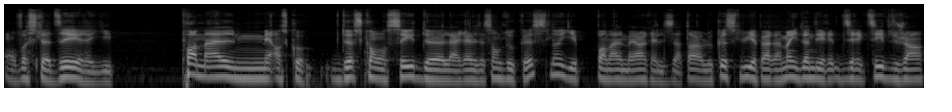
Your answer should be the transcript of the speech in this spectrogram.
on va se le dire, il est pas mal, mais en tout cas, de ce qu'on sait de la réalisation de Lucas, là, il est pas mal meilleur réalisateur. Lucas, lui, apparemment, il donne des directives du genre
